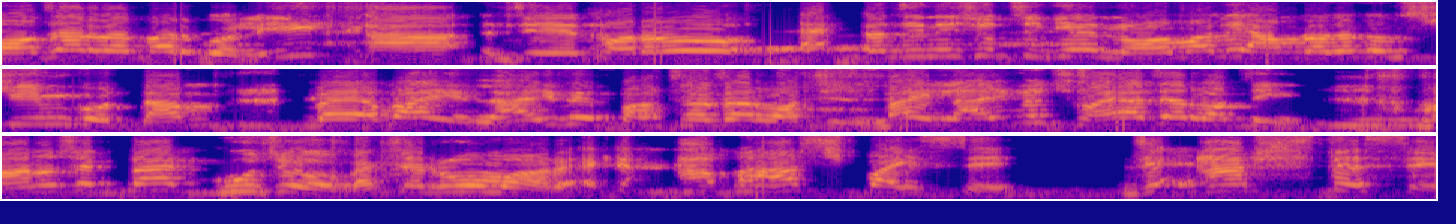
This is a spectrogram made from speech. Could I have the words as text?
মজার ব্যাপার বলি আহ, যে ধরো একটা জিনিস হচ্ছে গিয়ে নর্মালি আমরা যখন স্ট্রিম করতাম। ভাই- লাইভে পাঁচ হাজার ওয়াচিং ভাই লাইভে ছয় হাজার ওয়াচিং মানুষ একটা গুজব, একটা রুমার একটা আভাস পাইছে যে আসতেছে।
